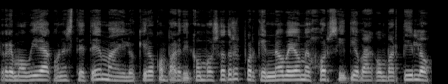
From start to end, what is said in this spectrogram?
removida con este tema y lo quiero compartir con vosotros porque no veo mejor sitio para compartirlo.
